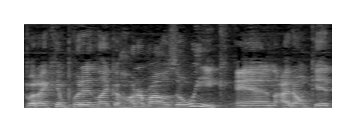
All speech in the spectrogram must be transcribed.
but I can put in like 100 miles a week, and I don't get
